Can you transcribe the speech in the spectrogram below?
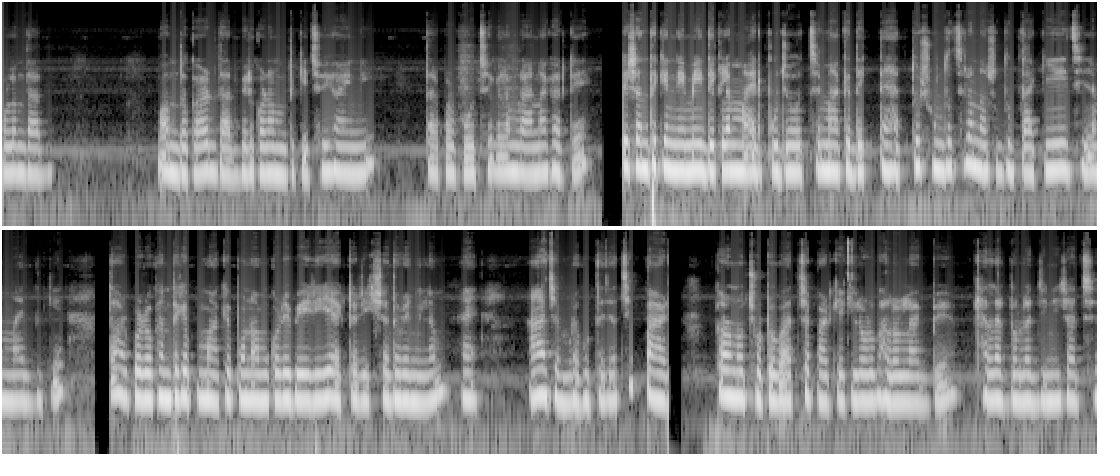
বললাম, দাঁত অন্ধকার দাঁত বের করার মতো কিছুই হয়নি। তারপর পৌঁছে গেলাম রানাঘাটে। স্টেশন থেকে নেমেই দেখলাম মায়ের পুজো হচ্ছে। মাকে দেখতে এত সুন্দর ছিল না, শুধু তাকিয়েই ছিলাম মায়ের দিকে। তারপর ওখান থেকে মাকে প্রণাম করে বেরিয়ে একটা রিক্সা ধরে নিলাম হ্যাঁ আজ আমরা ঘুরতে যাচ্ছি পার্ক। কারণ ও ছোটো বাচ্চা, পার্কে গেলে ওর ভালো লাগবে। খেলার দোলার জিনিস আছে,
